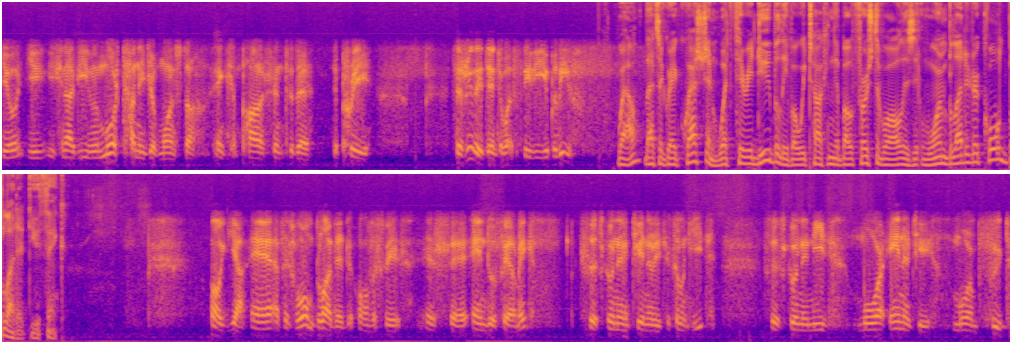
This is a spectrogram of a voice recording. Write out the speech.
you know, you, you can have even more tonnage of monster in comparison to the, the prey. So it's really down to what theory you believe. Well, that's a great question. What theory do you believe? Are we talking about, first of all, is it warm blooded or cold blooded, do you think? Oh, yeah. Uh, if it's warm blooded, obviously it's, it's uh, endothermic, so it's going to generate its own heat. So it's going to need more energy, more food.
